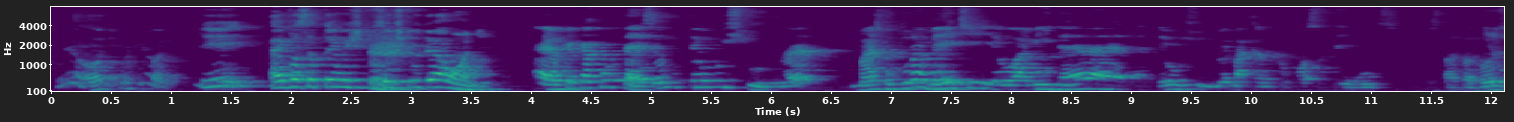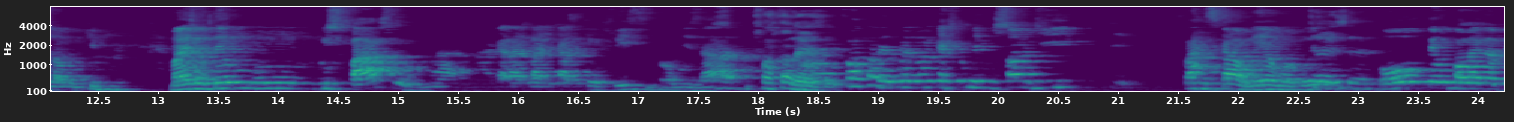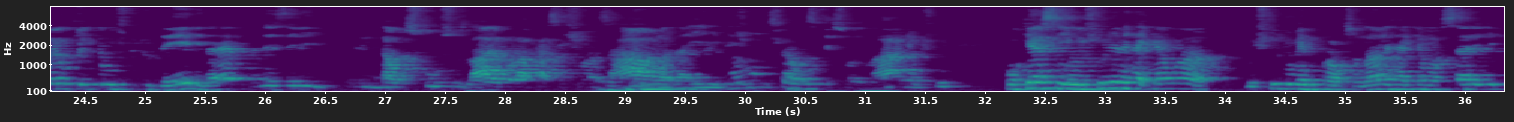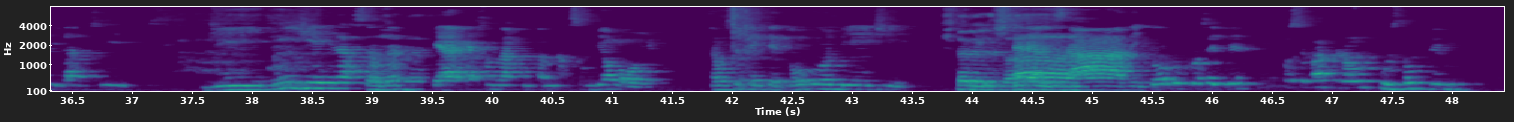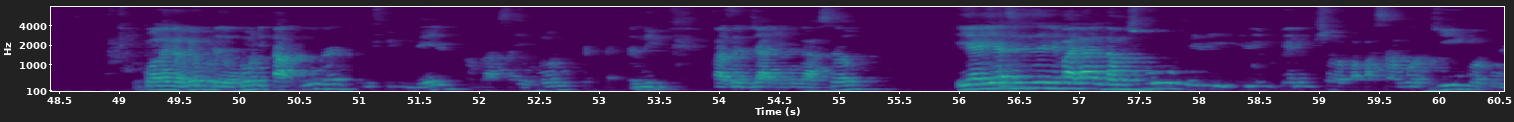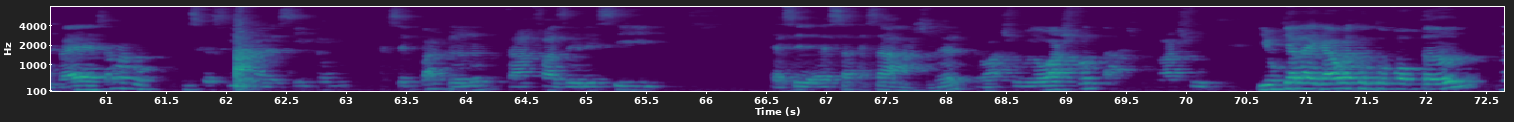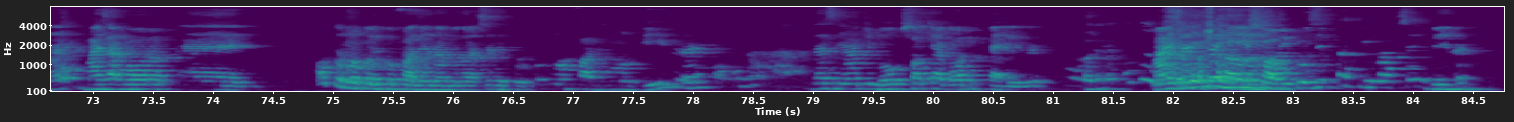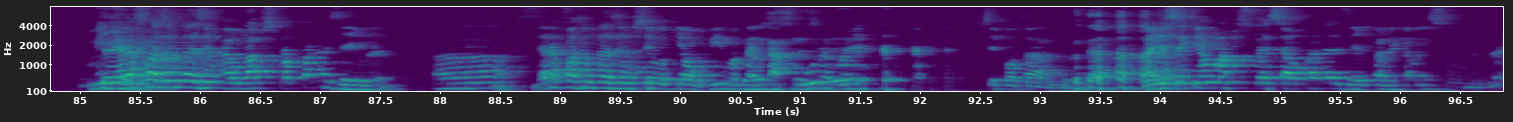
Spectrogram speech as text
Que ótimo, que ótimo. E aí você tem um estudo, seu estúdio é aonde? É, o que que acontece? Eu não tenho um estúdio, né? Mas futuramente eu, a minha ideia é ter um estúdio bem bacana que eu possa ter outros tatuadores ou algo do tipo. Mas eu tenho um, um espaço na, na, garagem lá de casa que eu fiz, improvisado. Fortaleza. Ah, Fortaleza, mas é uma questão mesmo só de, arriscar alguém, alguma coisa. Sim, sim. Ou tem um colega meu que ele tem um estúdio dele, né? Às vezes ele, ele dá uns cursos lá, eu vou lá para assistir umas aulas, aí ele deixa buscar umas pessoas lá, né? Porque assim, o estúdio ele requer uma. O estúdio mesmo profissional ele requer uma série de cuidados de de higienização, né? que é a questão da contaminação biológica. Então você tem que ter todo o ambiente esterilizado, esterilizado e todo o procedimento que você vai ter um curso. Então, tem um colega meu, por exemplo, o Rony Tatu, né? no estúdio dele, um abraço aí, Rony, fazendo já a divulgação. E aí, às vezes, ele vai lá, ele dá uns cursos, ele, ele, ele me chama para passar uma dica, uma conversa, ah, não, isso assim, faz assim, então é sempre bacana estar tá fazendo esse essa, essa, essa arte, né? Eu acho, eu acho fantástico. Eu acho... E o que é legal é que eu estou voltando, né? Mas agora, é... faltando uma coisa que eu fazia na minha adolescência, depois toda uma fase de uma vida, né? Faltando a desenhar de novo, só que agora em pele, né? Mas ainda é isso, ó. Inclusive tá aqui lá pra você ver, né? Me era fazer um desenho, é o lápis próprio para desenho, né? Ah. Me era fazer um desenho seu aqui ao vivo, uma caricatura, mas você botar Mas esse aqui é um lápis especial para desenho, fazer aquelas sombras, né?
